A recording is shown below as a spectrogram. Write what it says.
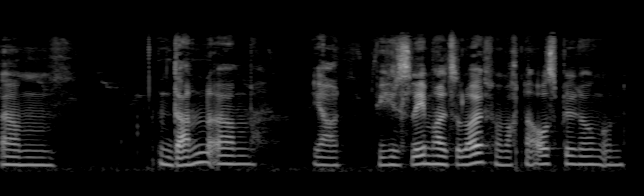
Ähm, und dann, ähm, ja, wie das Leben halt so läuft, man macht eine Ausbildung und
